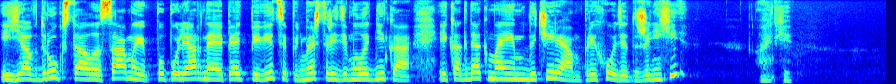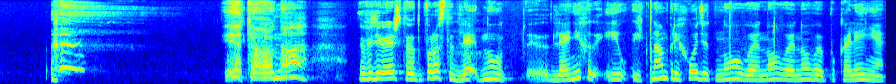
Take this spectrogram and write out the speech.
И я вдруг стала самой популярной опять певицей, понимаешь, среди молодняка. И когда к моим дочерям приходят женихи, они такие, это она! Ты понимаешь, что это просто для, ну, для них, и, и к нам приходит новое, новое, новое поколение.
